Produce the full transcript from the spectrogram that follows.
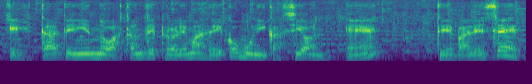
está teniendo bastantes problemas de comunicación, ¿eh? ¿Te parece?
